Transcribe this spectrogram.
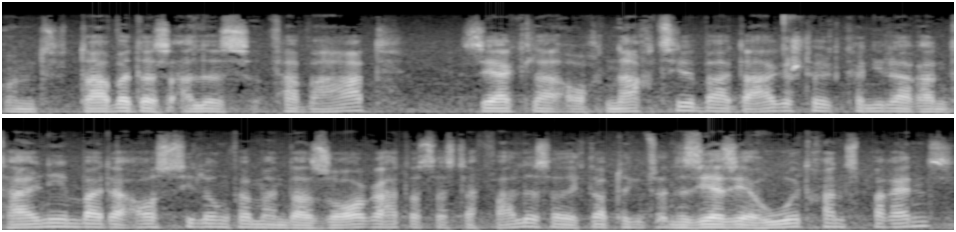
Und da wird das alles verwahrt, sehr klar auch nachzählbar dargestellt, kann jeder daran teilnehmen bei der Auszählung, wenn man da Sorge hat, dass das der Fall ist. Also ich glaube, da gibt es eine sehr, sehr hohe Transparenz.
